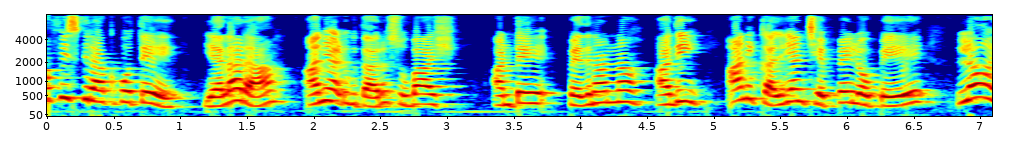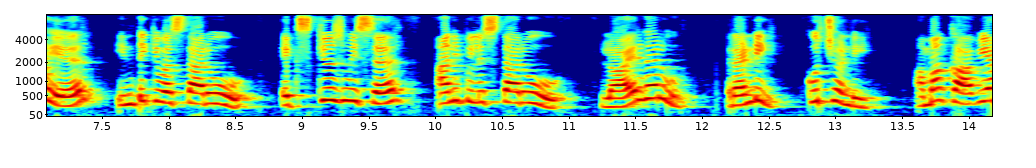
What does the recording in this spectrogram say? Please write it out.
ఆఫీస్కి రాకపోతే ఎలారా అని అడుగుతారు సుభాష్. అంటే పెదనాన్న అది అని కళ్యాణ్ చెప్పేలోపే లాయర్ ఇంటికి వస్తారు. ఎక్స్క్యూజ్ మీ సార్ అని పిలుస్తారు. లాయర్ గారు రండి కూర్చోండి. అమ్మా కావ్య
